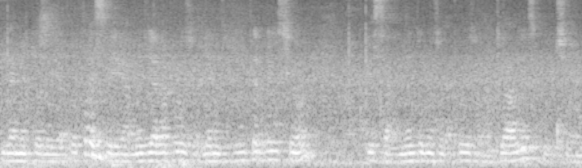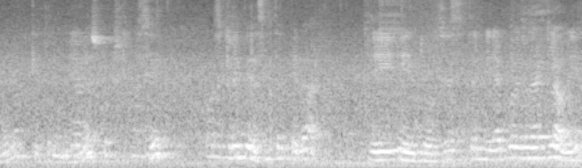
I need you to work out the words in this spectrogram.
y la metodología propuesta, digamos, ya la profesora ya nos hizo su intervención, está en la intervención de la profesora Claudia, escuchémosla, que escucho. ¿sí? Es que le empiezas a interpelar. Y, y entonces termina la profesora Claudia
